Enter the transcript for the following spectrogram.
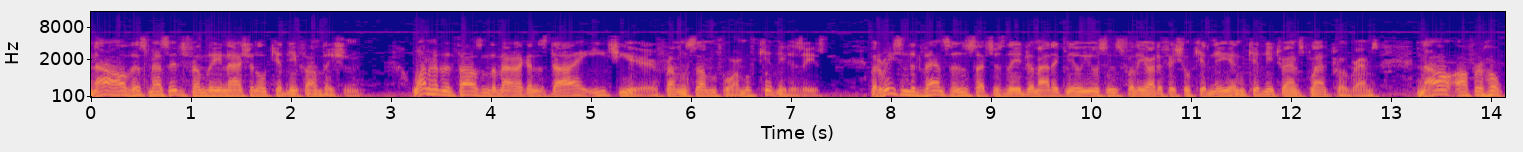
Now, this message from the National Kidney Foundation. 100,000 Americans die each year from some form of kidney disease. But recent advances, such as the dramatic new uses for the artificial kidney and kidney transplant programs, now offer hope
